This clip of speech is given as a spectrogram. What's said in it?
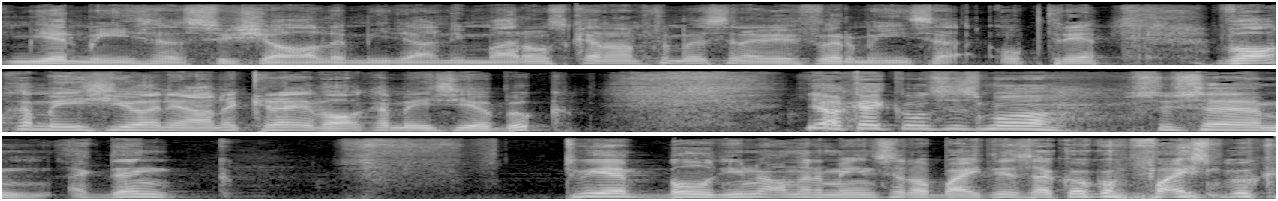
meer mense op sosiale media nie, maar ons kan dan ten minste nou weer vir mense optree. Waar kan mense jou aan die hande kry? Waar kan mense jou boek? Ja, kyk ons is maar soos ehm um, ek dink 2 biljoen ander mense daar buite is ek ook op Facebook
